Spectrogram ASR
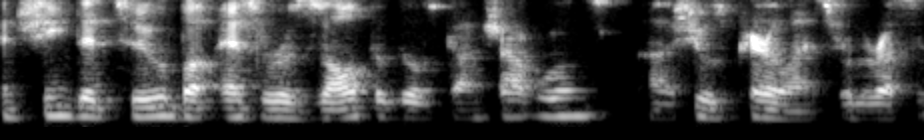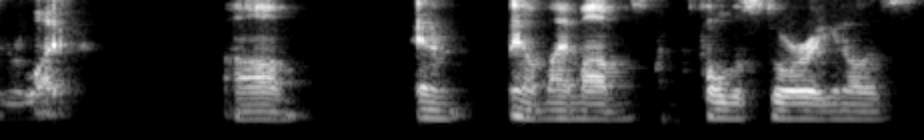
and she did too. But as a result of those gunshot wounds, uh, she was paralyzed for the rest of her life. Um, and you know, my mom told the story. You know, as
